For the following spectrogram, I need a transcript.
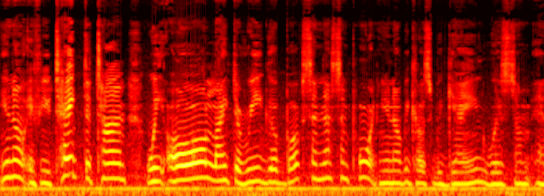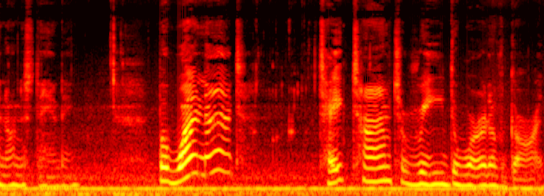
You know, if you take the time, we all like to read good books, and that's important, you know, because we gain wisdom and understanding. But why not take time to read the Word of God?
